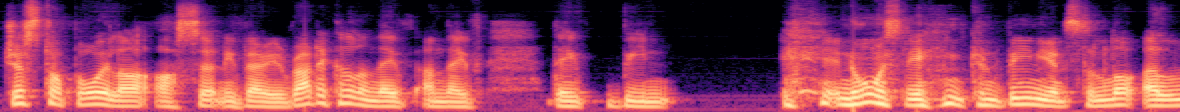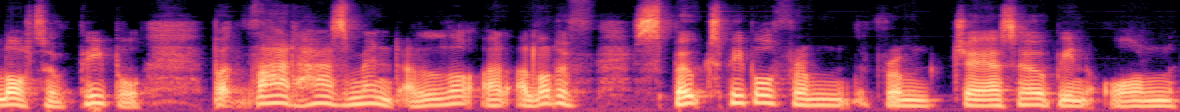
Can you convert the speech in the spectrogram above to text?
Just Stop Oil are, are certainly very radical, and they've and they've they've been enormously inconvenienced a lot, a lot of people. But that has meant a lot, a, lot of spokespeople from, from JSO have been on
